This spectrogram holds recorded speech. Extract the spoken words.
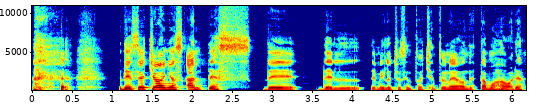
18 años antes de, del, de 1889, donde estamos ahora,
